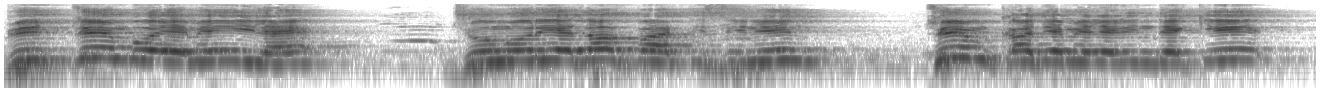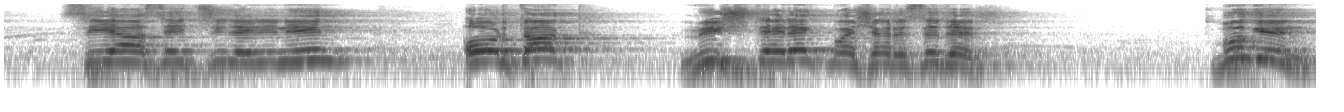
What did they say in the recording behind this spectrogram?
bütün bu emeğiyle Cumhuriyet Halk Partisi'nin tüm kademelerindeki siyasetçilerinin ortak müşterek başarısıdır. Bugün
